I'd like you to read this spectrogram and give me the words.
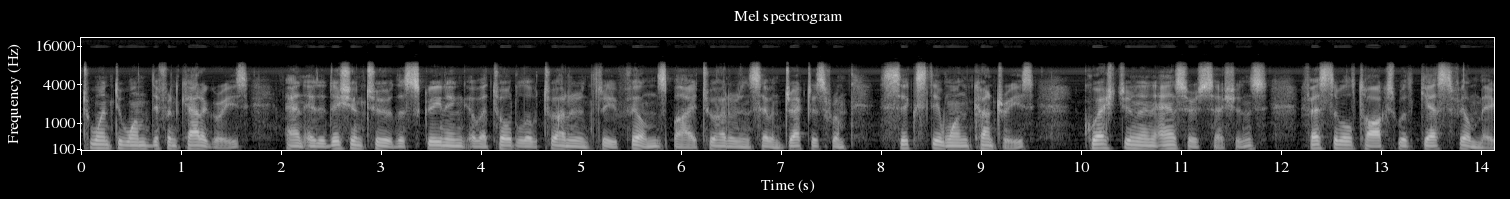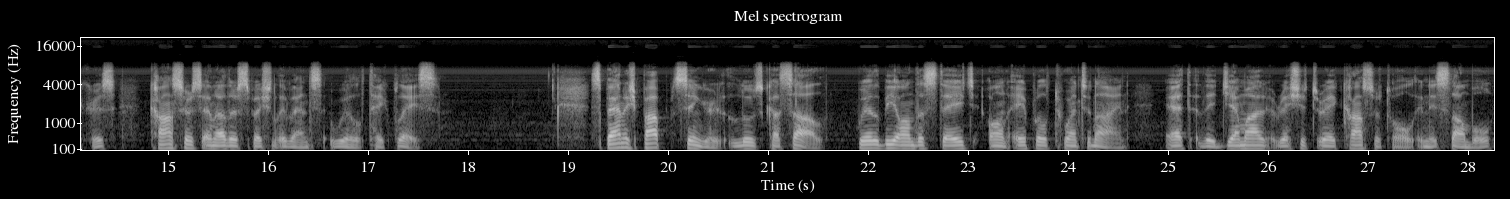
21 different categories and in addition to the screening of a total of 203 films by 207 directors from 61 countries, question and answer sessions, festival talks with guest filmmakers, concerts, and other special events will take place. Spanish pop singer Luz Casal will be on the stage on April 29 at the Cemal Reşit Rey Concert Hall in Istanbul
